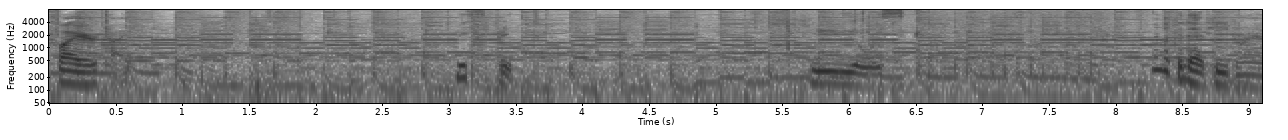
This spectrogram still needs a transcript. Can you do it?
fire type. Mesprit. Heliolisk. Look at that Heatran.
